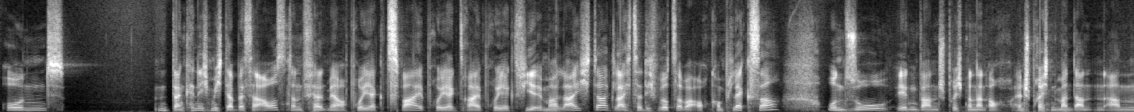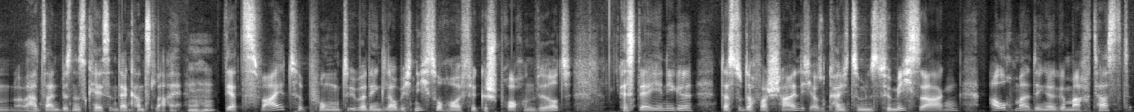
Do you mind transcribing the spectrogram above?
und dann kenne ich mich da besser aus, dann fällt mir auch Projekt 2, Projekt 3, Projekt 4 immer leichter. Gleichzeitig wird es aber auch komplexer und so irgendwann spricht man dann auch entsprechend Mandanten an, hat seinen Business Case in der Kanzlei. Mhm. Der zweite Punkt, über den glaube ich nicht so häufig gesprochen wird, ist derjenige, dass du doch wahrscheinlich, also kann ich zumindest für mich sagen, auch mal Dinge gemacht hast,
